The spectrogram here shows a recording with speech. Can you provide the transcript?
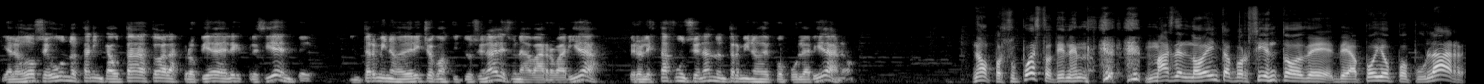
y a los dos segundos están incautadas todas las propiedades del expresidente. En términos de derecho constitucional es una barbaridad, pero le está funcionando en términos de popularidad, ¿no? No, por supuesto, tienen más del 90% de, de, apoyo popular.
